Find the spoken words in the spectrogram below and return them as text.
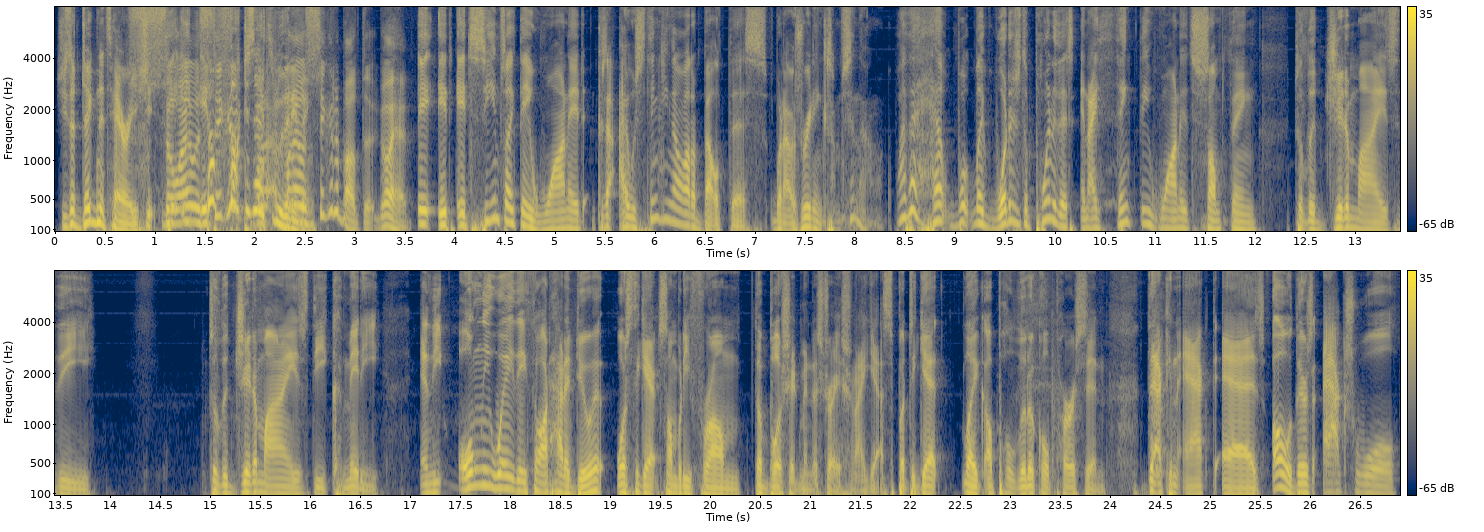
she's a dignitary. She, so I was the thinking, fuck does that have to do with when I was thinking about the. Go ahead. it, it, it seems like they wanted because I was thinking a lot about this when I was reading because I'm sitting there like, why the hell what, like what is the point of this and I think they wanted something to legitimize the to legitimize the committee and the only way they thought how to do it was to get somebody from the Bush administration I guess but to get like a political person that can act as oh there's actual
